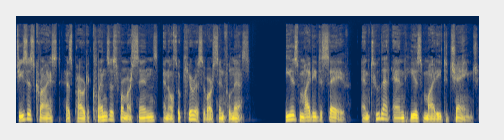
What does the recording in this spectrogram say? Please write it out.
Jesus Christ has power to cleanse us from our sins and also cure us of our sinfulness. He is mighty to save, and to that end he is mighty to change.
